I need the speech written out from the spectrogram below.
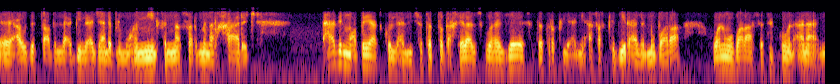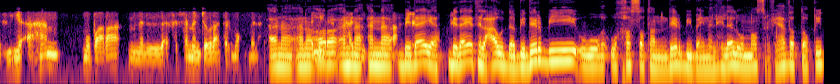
أه عودة بعض اللاعبين الاجانب المهمين في النصر من الخارج. هذه المعطيات كلها اللي ستتضح خلال الأسبوع الجاي ستترك يعني أثر كبير على المباراة والمباراة ستكون أنا يعني هي أهم مباراة من في الثمان جولات المقبلة. أنا أنا أرى ان أن بدايه بداية العودة بديربي وخاصة ديربي بين الهلال والنصر في هذا التوقيت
